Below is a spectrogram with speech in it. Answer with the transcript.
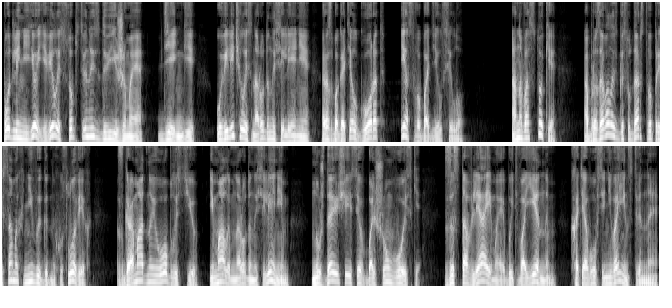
Подле нее явилась собственность движимая, деньги, увеличилось народонаселение, разбогател город и освободил село. А на Востоке образовалось государство при самых невыгодных условиях, с громадной областью и малым народонаселением, нуждающееся в большом войске – заставляемое быть военным, хотя вовсе не воинственное,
